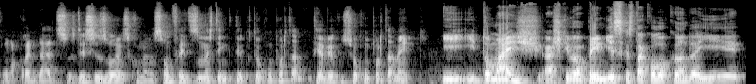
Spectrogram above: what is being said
com a qualidade de suas decisões, como elas são feitas, mas tem que ter com o teu comportamento, tem a ver com o seu comportamento. E, e Tomás, acho que a premissa que você está colocando aí,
